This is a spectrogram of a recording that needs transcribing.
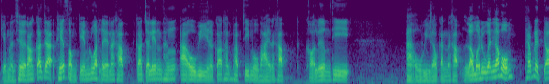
เกมลันเชอร์เนาะก็จะเทส2เกมรวดเลยนะครับ ก็จะเล่นทั้ง ROV แล้วก็ทั้ง PUBG Mobile นะครับ ขอเริ่มที่ ROV แล้วกันนะครับ เรามาดูกันครับผมแท็บเล็ตจอ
